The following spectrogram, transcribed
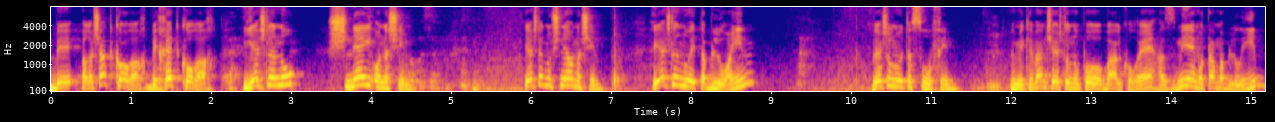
בפרשת קורח, בחטא קורח, יש לנו שני עונשים. יש לנו שני עונשים. יש לנו את הבלועים ויש לנו את השרופים. ומכיוון שיש לנו פה בעל קורא, אז מי הם אותם הבלועים?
